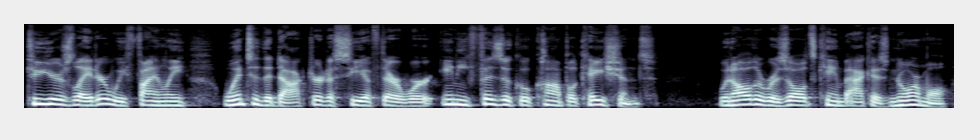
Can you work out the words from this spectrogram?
Two years later, we finally went to the doctor to see if there were any physical complications. When all the results came back as normal,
